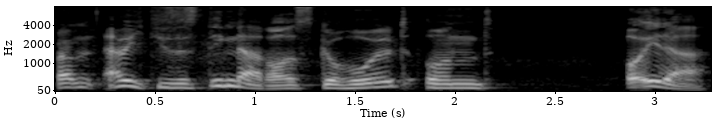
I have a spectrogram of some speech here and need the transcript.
ähm, habe ich dieses Ding da rausgeholt und oida,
